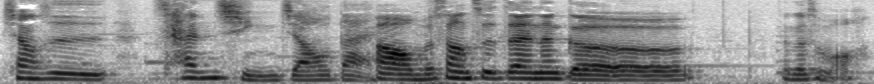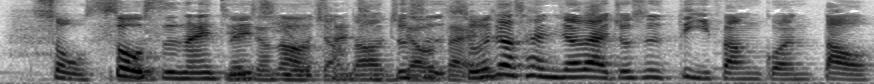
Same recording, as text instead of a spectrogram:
像是参勤交代。啊，我们上次在那个。那个什么？寿寿司那一集讲到，有讲到就是什么叫餐厅交代，就是地方官到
